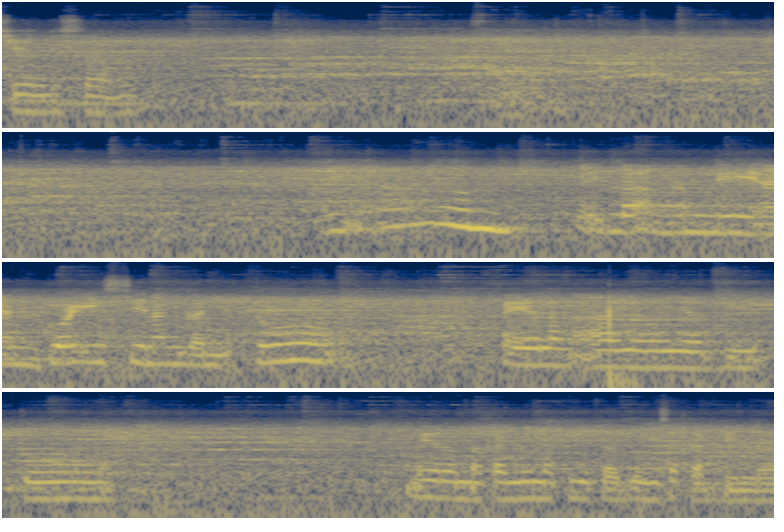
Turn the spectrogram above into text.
Shelsa. Ayan. Kailangan ni Ann Gracie ng ganito. Kaya lang ayaw niya dito. Meron na kami nakita dun sa kabila.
